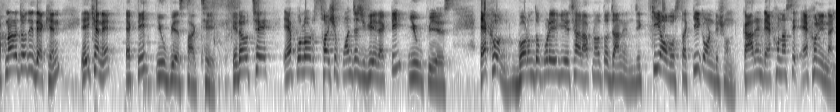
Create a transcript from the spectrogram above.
আপনারা যদি দেখেন, এইখানে একটি ইউপিএস থাকছে। এটা হচ্ছে অ্যাপোলোর ছয়শো পঞ্চাশ ভিয়ের একটি ইউপিএস এখন গরম তো পড়ে গিয়েছে আর আপনারা তো জানেন যে কি অবস্থা, কি কন্ডিশন কারেন্ট এখন আছে, এখনই নাই।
